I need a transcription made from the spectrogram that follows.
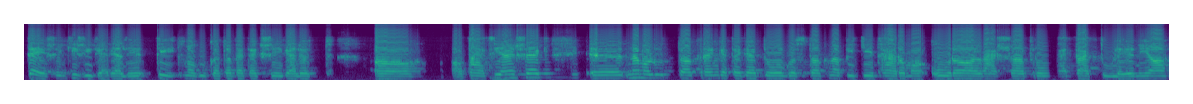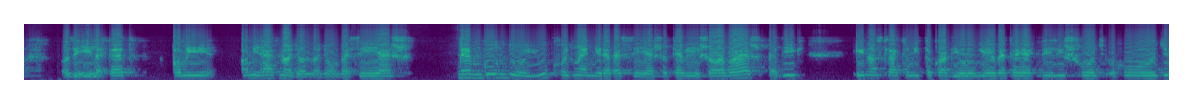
teljesen kizsigerelték magukat a betegség előtt a, a páciensek. Nem aludtak, rengeteget dolgoztak, napi két-három óra alvással próbálták túlélni a, az életet, ami, ami hát nagyon-nagyon veszélyes. Nem gondoljuk, hogy mennyire veszélyes a kevés alvás, pedig én azt látom itt a kardiológiai betegeknél is, hogy, hogy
